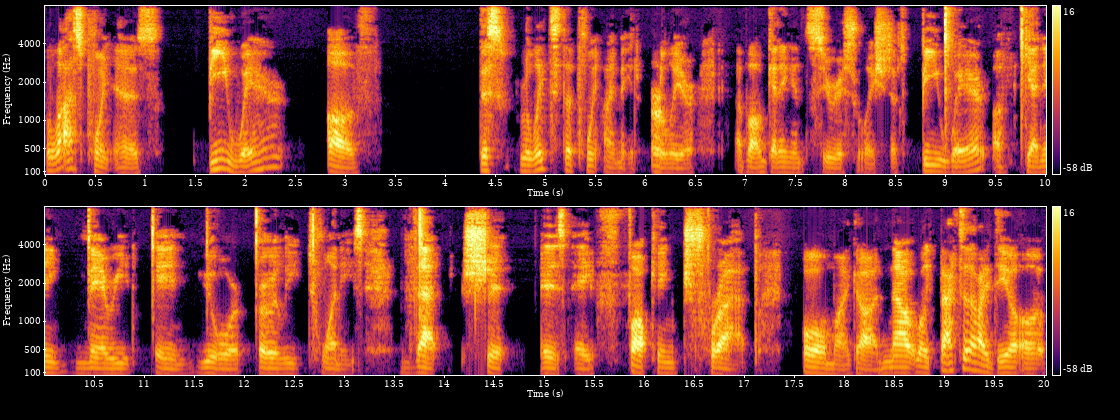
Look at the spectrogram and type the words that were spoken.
The last point is beware of this relates to the point I made earlier about getting in serious relationships. Beware of getting married in your early 20s. That shit is a fucking trap. Oh my god. Now, like back to the idea of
